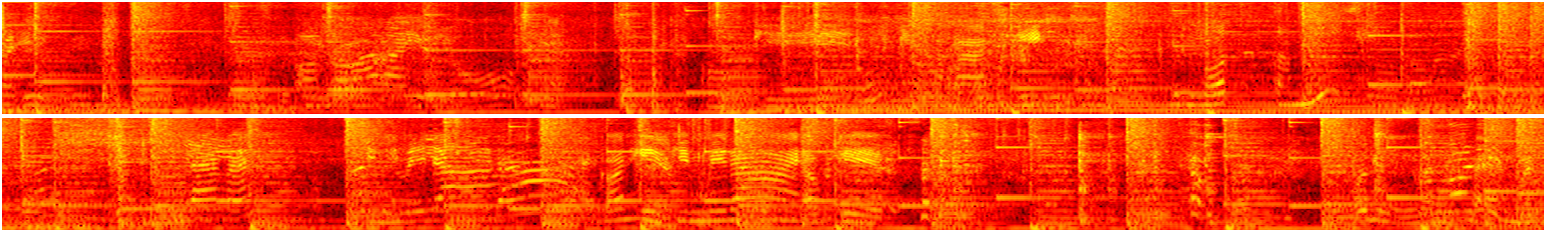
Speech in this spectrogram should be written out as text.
มาอีกสิอ๋อน้องอายุโยโอเค มีสมาชิกขึ้นรถตอนนี้ได้ไหมกินไม่ได้ได้ก้อนหินกินไม่ได้เอาเก็บก็หนึ่งมันแข็งมัน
